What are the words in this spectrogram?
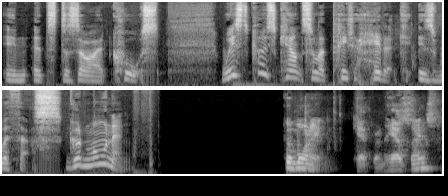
in its desired course. West Coast Councillor Peter Haddock is with us. Good morning. Good morning, Kathryn. How's things?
